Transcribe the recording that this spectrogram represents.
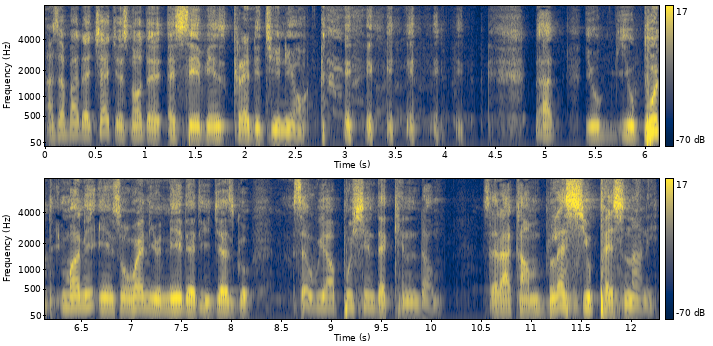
I said, but the church is not a, a savings credit union. that you, you put money in, so when you need it, you just go. Said, we are pushing the kingdom. Said, I can bless you personally.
